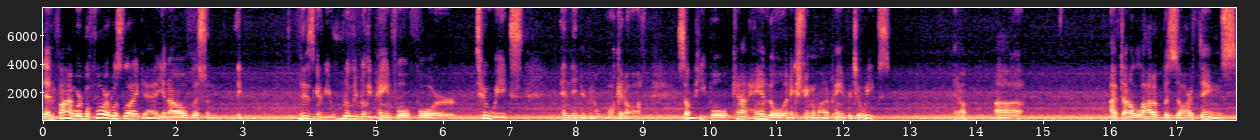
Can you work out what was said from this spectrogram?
then fine. Where before it was like, yeah, you know, listen, like, this is gonna be really really painful for two weeks, and then you're gonna walk it off. Some people cannot handle an extreme amount of pain for two weeks. You know, uh, I've done a lot of bizarre things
